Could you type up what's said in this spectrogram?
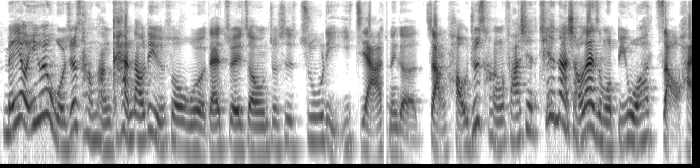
没有，因为我就常常看到，例如说，我有在追踪就是朱里一家那个账号，我就常常发现，天呐，小戴怎么比我早还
